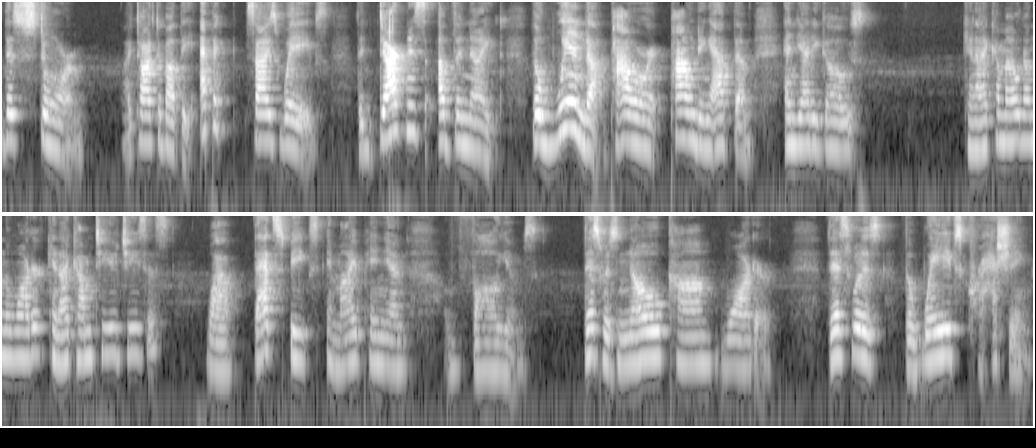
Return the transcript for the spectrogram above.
this storm, I talked about the epic sized waves, the darkness of the night, the wind power, pounding at them, and yet he goes, Can I come out on the water? Can I come to you, Jesus? Wow. That speaks, in my opinion, volumes. This was no calm water. This was the waves crashing.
